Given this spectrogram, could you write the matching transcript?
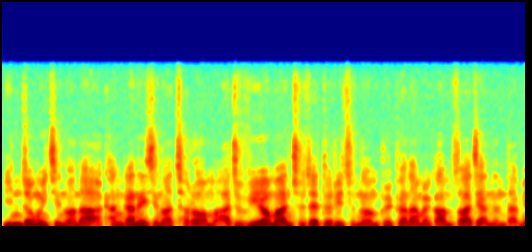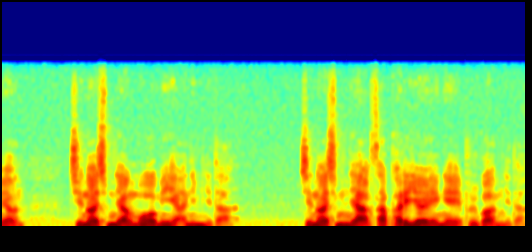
인종의 진화나 강간의 진화처럼 아주 위험한 주제들이 주는 불편함을 감수하지 않는다면 진화 심리학 모험이 아닙니다. 진화심리학 사파리 여행에 불과합니다.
